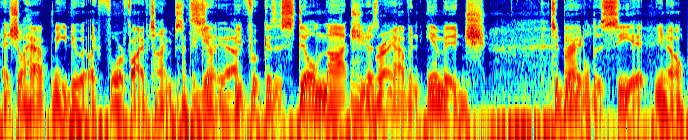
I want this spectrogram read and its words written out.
and she'll have me do it like four or five times It's so- again yeah. because it's still not she mm, doesn't Right. have an image to be Right. able to see it, you know.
